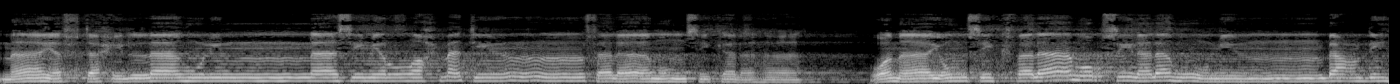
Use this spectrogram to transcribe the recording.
ما يفتح الله للناس من رحمة فلا ممسك لها وما يمسك فلا مرسل له من بعده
